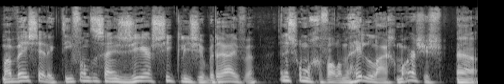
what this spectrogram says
Maar wees selectief, want het zijn zeer cyclische bedrijven. En in sommige gevallen met hele lage marges. Ja,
